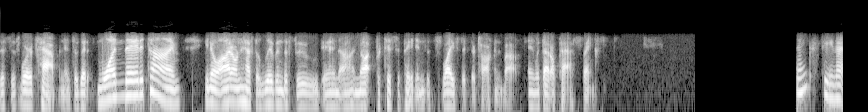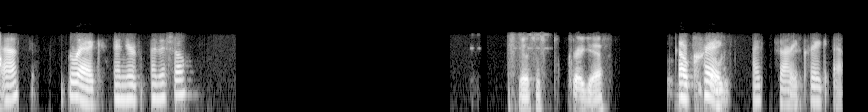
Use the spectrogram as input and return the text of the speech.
This is where it's happening. So that one day at a time, you know, I don't have to live in the food and uh, not participate in this life that they're talking about. And with that, I'll pass. Thanks. Thanks, Tina S. Greg, and your initial? Yes, this is Craig F. Oh, Craig. I'm sorry, Craig F.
